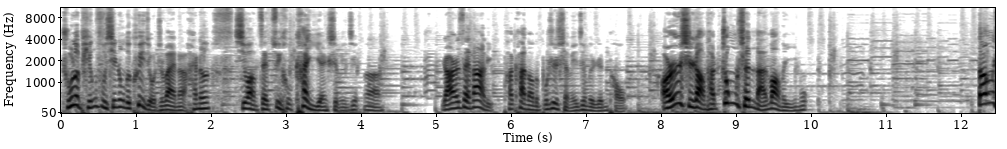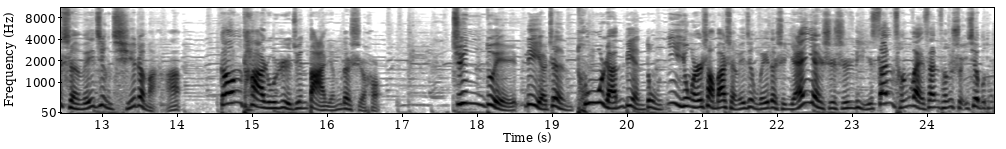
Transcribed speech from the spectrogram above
除了平复心中的愧疚之外呢，还能希望在最后看一眼沈维敬啊。然而在那里，他看到的不是沈维敬的人头，而是让他终身难忘的一幕。当沈维敬骑着马。刚踏入日军大营的时候，军队列阵突然变动，一拥而上，把沈维敬围的是严严实实，里三层外三层，水泄不通。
